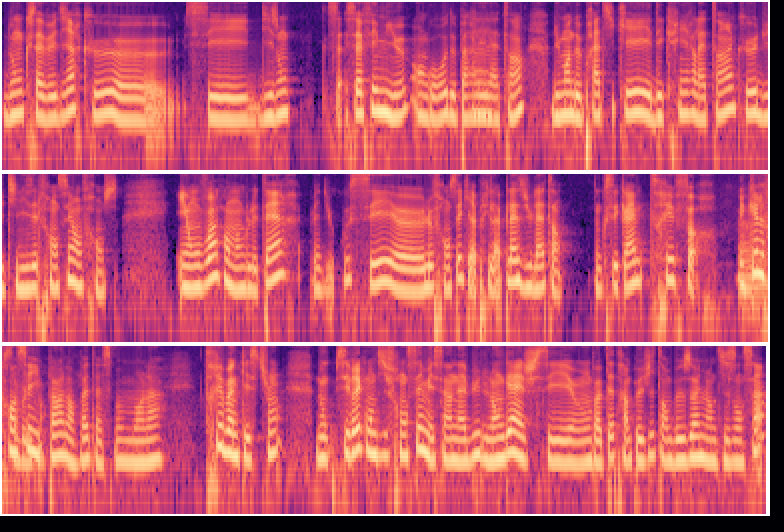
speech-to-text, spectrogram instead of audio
Donc ça veut dire que euh, c'est, disons, ça, fait mieux, en gros, de parler mm. latin, du moins de pratiquer et d'écrire latin, que d'utiliser le français en France. Et on voit qu'en Angleterre, bah, du coup, c'est euh, le français qui a pris la place du latin. Donc c'est quand même très fort. Mais quel euh, français il parle en fait à ce moment-là? Très bonne question. Donc c'est vrai qu'on dit français, mais c'est un abus de langage. C'est, on va peut-être un peu vite en besogne en disant ça.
